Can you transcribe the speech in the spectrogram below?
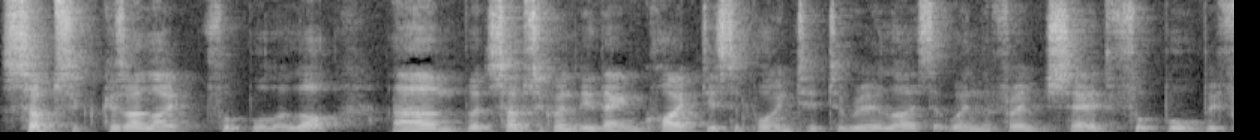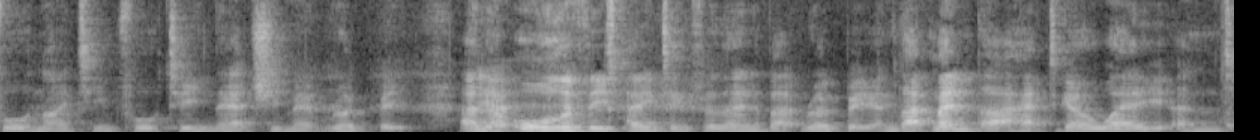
subsequent because I like football a lot, um, but subsequently then quite disappointed to realise that when the French said football before 1914, they actually meant rugby, and Yeah. all of these paintings were then about rugby, and that meant that I had to go away and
